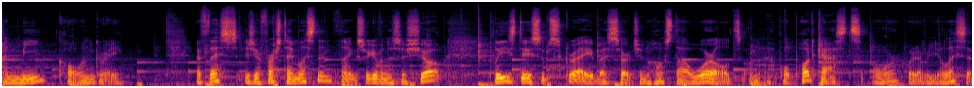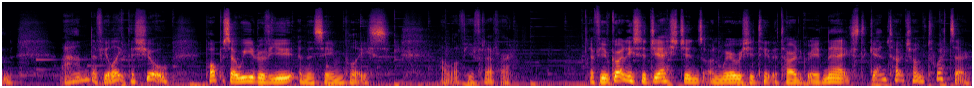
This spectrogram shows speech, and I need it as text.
and me, Colin Gray. If this is your first time listening, thanks for giving us a shot. Please do subscribe by searching Hostile Worlds on Apple Podcasts or wherever you listen. And if you like the show, pop us a wee review in the same place. I love you forever. If you've got any suggestions on where we should take the Tardigrade next, get in touch on Twitter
